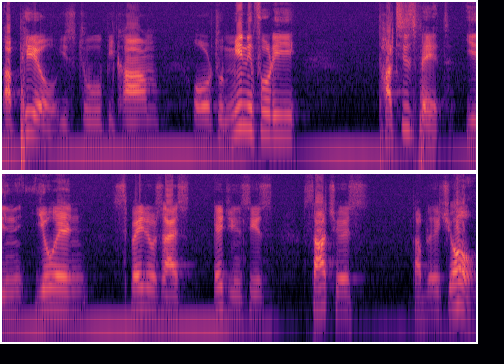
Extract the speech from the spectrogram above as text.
appeal is to become or to meaningfully participate in UN specialized agencies such as WHO.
